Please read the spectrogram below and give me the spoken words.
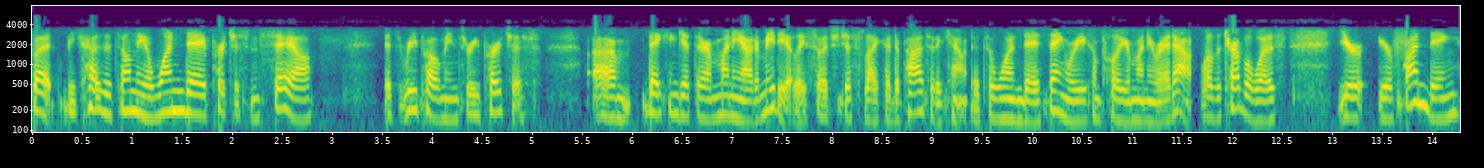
but because it's only a one-day purchase and sale, it's repo means repurchase. Um, they can get their money out immediately, so it's just like a deposit account. It's a one-day thing where you can pull your money right out. Well, the trouble was, your your funding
